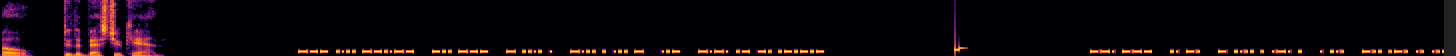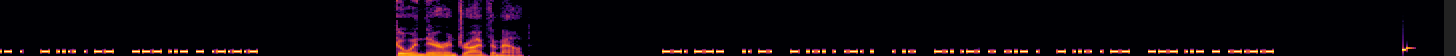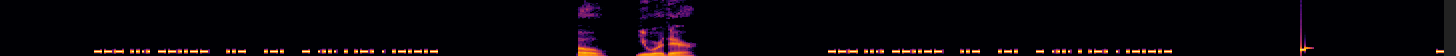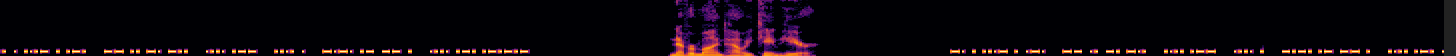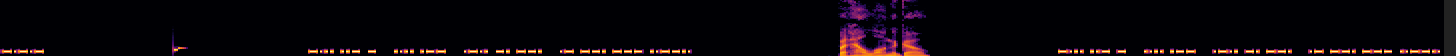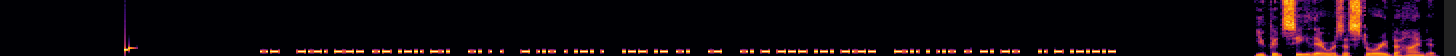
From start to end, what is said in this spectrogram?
Oh, do the best you can. Drive them out. Oh, you are there? Never mind how he came here. But how long ago? You could see there was a story behind it.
